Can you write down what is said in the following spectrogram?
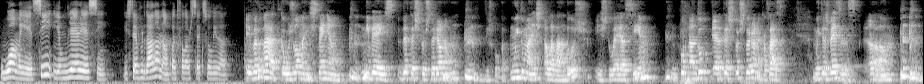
o homem é assim e a mulher é assim. Isto é verdade ou não quando falamos de sexualidade? É verdade que os homens tenham níveis de testosterona desculpa, muito mais elevados, isto é assim, portanto, é a testosterona que faz muitas vezes um,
